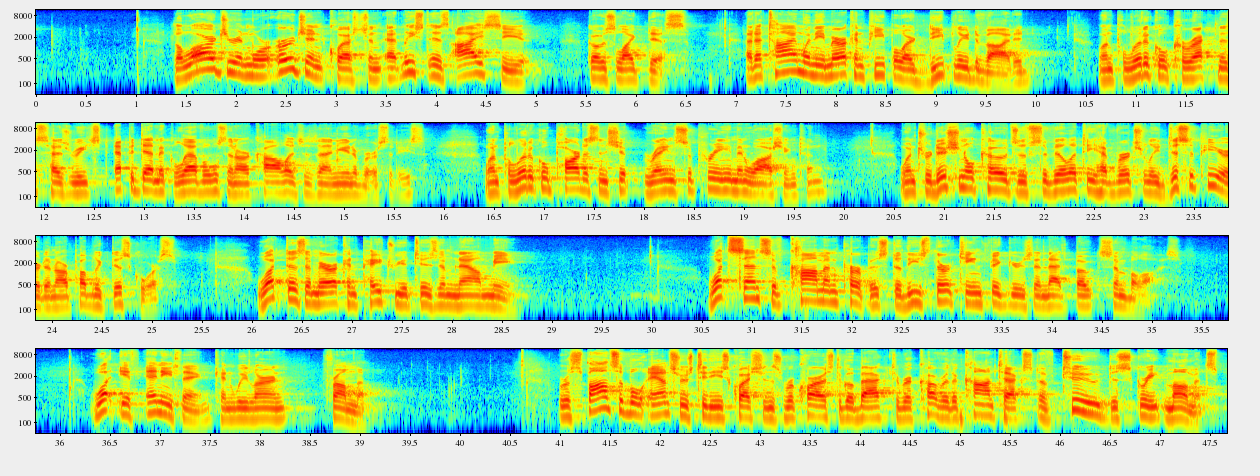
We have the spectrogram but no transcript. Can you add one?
The larger and more urgent question, at least as I see it, goes like this. At a time when the American people are deeply divided, when political correctness has reached epidemic levels in our colleges and universities, when political partisanship reigns supreme in Washington, when traditional codes of civility have virtually disappeared in our public discourse, what does American patriotism now mean? What sense of common purpose do these 13 figures in that boat symbolize? What, if anything, can we learn from them? Responsible answers to these questions require us to go back to recover the context of two discrete moments.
